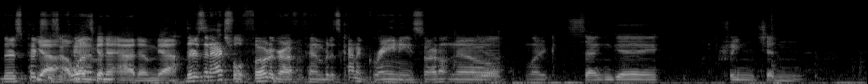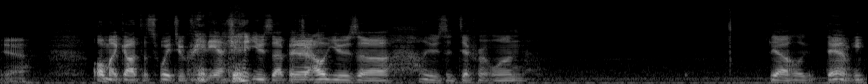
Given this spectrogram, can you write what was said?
there's pictures yeah, of I him. was gonna add him. Yeah. There's an actual photograph of him, but it's kind of grainy, so I don't know. Yeah. Like, Senge Shinchin. Yeah. Oh my god, that's way too grainy. I can't use that picture. Yeah. I'll use uh I'll use a different one. Yeah, look, damn, he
